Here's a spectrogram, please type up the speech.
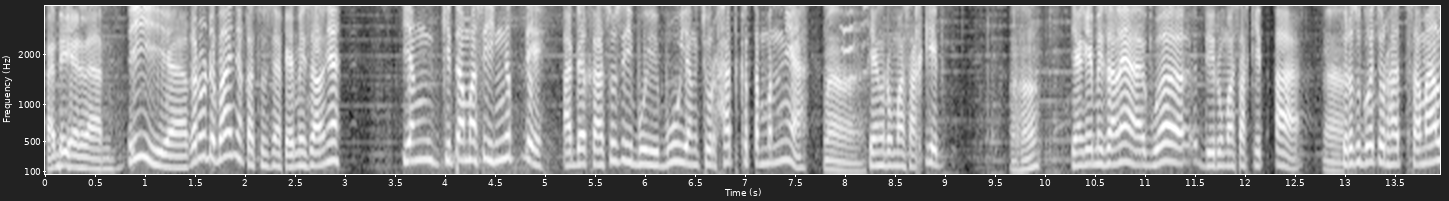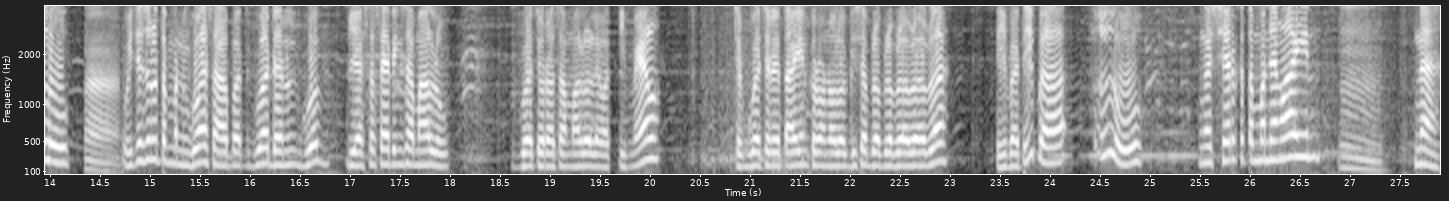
keadilan. Iya, kan udah banyak kasusnya. Kayak misalnya yang kita masih inget deh, ada kasus ibu-ibu yang curhat ke temennya Nah, yang rumah sakit. aha. Yang kayak misalnya gue di rumah sakit A, Nah, terus gue curhat sama lu, nah. which is lu temen gue, sahabat gue, dan gue biasa sharing sama lu. Gue curhat sama lu lewat email, gue ceritain kronologisnya bla bla bla bla bla. Tiba-tiba lu nge-share ke teman yang lain. Hmm. Nah,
